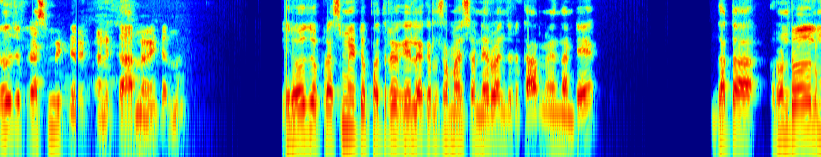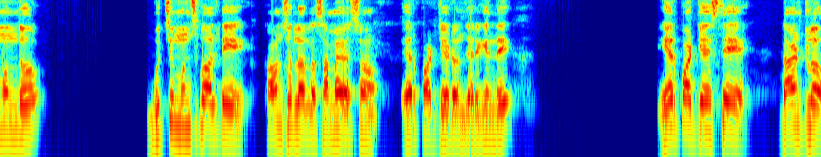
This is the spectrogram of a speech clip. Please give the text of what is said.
రోజు ప్రెస్ మీట్ నిర్వహించడానికి కారణం ఏంటన్నా? ఈరోజు ప్రెస్ మీట్ పత్రికా విలేకరుల సమావేశం నిర్వహించడం కారణం ఏంటంటే గత రెండు రోజుల ముందు బుచ్చి మున్సిపాలిటీ కౌన్సిలర్ల సమావేశం ఏర్పాటు చేయడం జరిగింది. ఏర్పాటు చేస్తే దాంట్లో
